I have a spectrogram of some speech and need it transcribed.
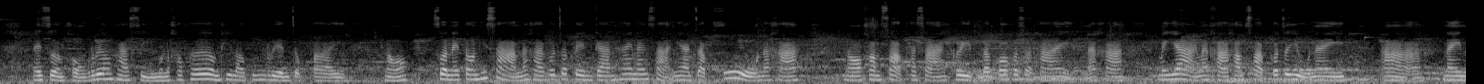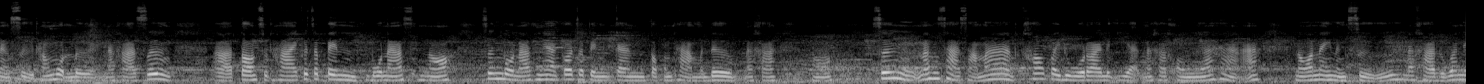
ำในส่วนของเรื่องภาษีมูลค่าเพิ่มที่เราเพิ่งเรียนจบไปเนาะส่วนในตอนที่3นะคะก็จะเป็นการให้นักศึกษาเนี่ยจับคู่นะคะเนาะคำศัพท์ภาษาอังกฤษแล้วก็ภาษาไทยนะคะ ไม่ยากนะคะคำศัพท์ก็จะอยู่ในในหนังสือทั้งหมดเลยนะคะ ซึ่ง ตอนสุดท้ายก็จะเป็นโบนัสเนาะซึ่งโบนัสเนี่ยก็จะเป็นการตอบคำถามเหมือนเดิมนะคะเนาะซึ่งนักศึกษาสามารถเข้าไปดูรายละเอียดนะคะของเนื้อหาเนาะในหนังสือนะคะหรือว่าใน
